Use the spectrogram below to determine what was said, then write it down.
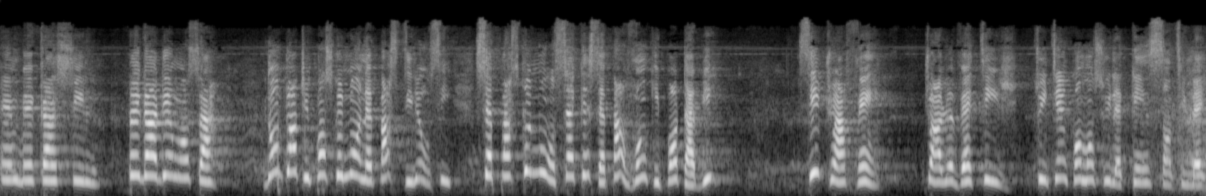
Imbécile. Regardez-moi ça. Donc toi, tu penses que nous, on n'est pas stylé aussi. C'est parce que nous, on sait que c'est pas vent qui porte habit. Si tu as faim, tu as le vertige, tu tiens comment sur les 15 cm.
